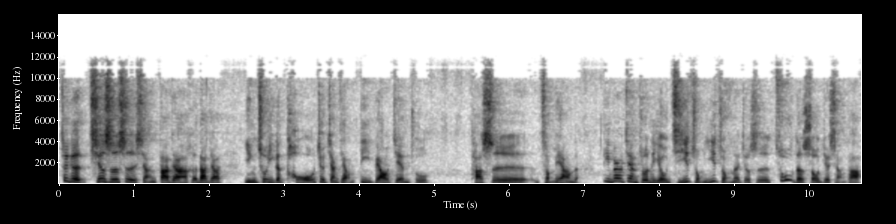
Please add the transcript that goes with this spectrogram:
这个其实是想大家和大家引出一个头，就讲讲地标建筑它是怎么样的。地标建筑呢有几种，一种呢就是做的时候就想它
